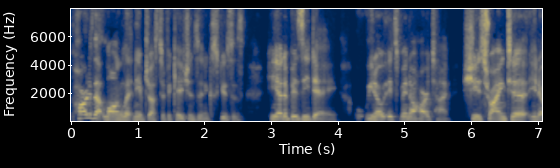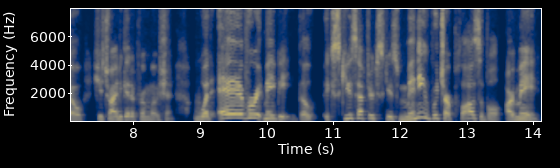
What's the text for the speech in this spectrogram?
Part of that long litany of justifications and excuses. He had a busy day. You know, it's been a hard time. She's trying to, you know, she's trying to get a promotion. Whatever it may be, the excuse after excuse, many of which are plausible, are made.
